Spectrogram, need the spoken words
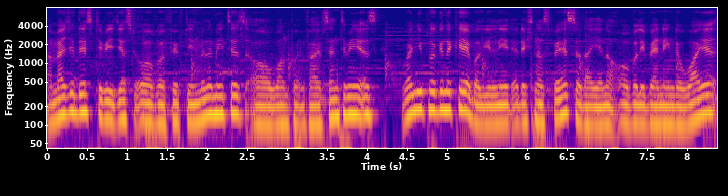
I measured this to be just over 15mm or 1.5cm. When you plug in the cable, you'll need additional space so that you're not overly bending the wire,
